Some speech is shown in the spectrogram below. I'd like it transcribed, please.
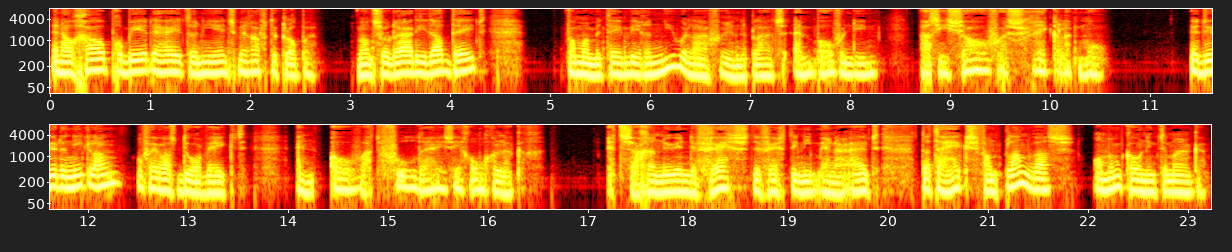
en al gauw probeerde hij het er niet eens meer af te kloppen, want zodra hij dat deed, kwam er meteen weer een nieuwe laag voor in de plaats, en bovendien was hij zo verschrikkelijk moe. Het duurde niet lang of hij was doorweekt, en oh, wat voelde hij zich ongelukkig. Het zag er nu in de verste verte niet meer naar uit dat de heks van plan was om hem koning te maken.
